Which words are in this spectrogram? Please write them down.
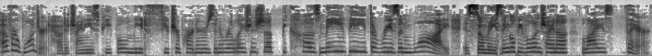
ever wondered how do Chinese people meet future partners in a relationship? Because maybe the reason why is so many single people in China lies there.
